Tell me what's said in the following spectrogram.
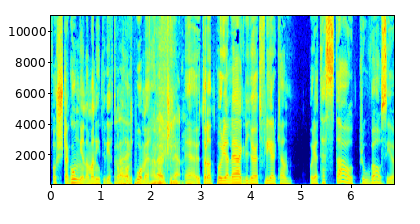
första gången när man inte vet vad man håller på med. Verkligen. Eh, utan att börja lägre gör att fler kan börja testa och prova och se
